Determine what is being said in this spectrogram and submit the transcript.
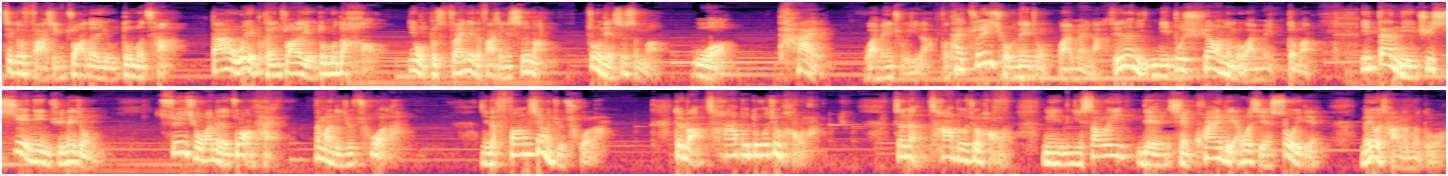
这个发型抓的有多么差，当然我也不可能抓的有多么的好，因为我不是专业的发型师嘛。重点是什么？我太。完美主义了，不太追求那种完美了。其实你你不需要那么完美，懂吗？一旦你去陷进去那种追求完美的状态，那么你就错了，你的方向就错了，对吧？差不多就好了，真的差不多就好了。你你稍微脸显宽一点或显瘦一点，没有差那么多，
